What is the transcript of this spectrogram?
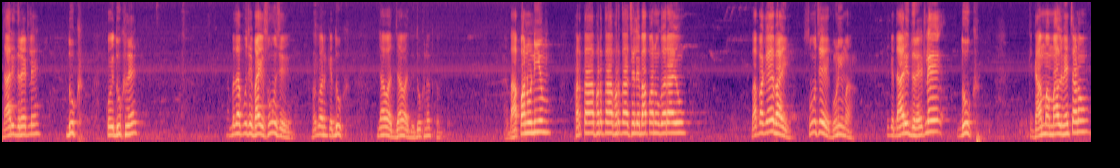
દારિદ્ર એટલે દુઃખ. કોઈ દુઃખ લે? બધા પૂછે, ભાઈ, શું છે? ભગવાન કે, દુઃખ. જવા જ, જવા દે, દુઃખ નથી કરતું બાપાનો નિયમ, ફરતા ફરતા ફરતા છેલ્લે બાપાનું ઘર આવ્યું. બાપા કે ભાઈ, શું છે ગુણીમાં? કે, દારિદ્ર એટલે દુઃખ ગામમાં માલ વેચાણો?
